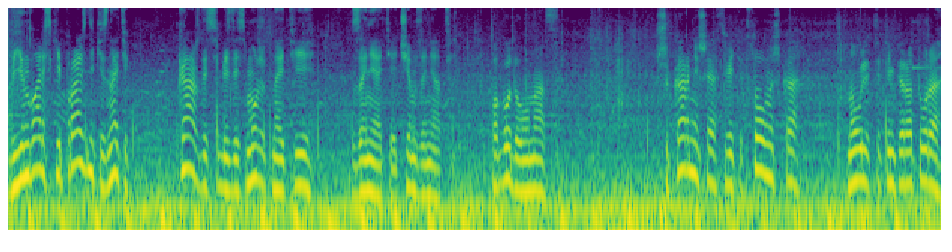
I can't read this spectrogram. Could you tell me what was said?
В январские праздники, знаете, каждый себе здесь может найти занятие, чем заняться. Погода у нас шикарнейшая, светит солнышко. На улице температура,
